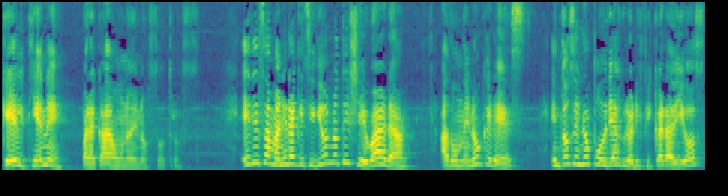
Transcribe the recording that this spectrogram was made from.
que Él tiene para cada uno de nosotros. Es de esa manera que si Dios no te llevara a donde no querés, entonces no podrías glorificar a Dios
